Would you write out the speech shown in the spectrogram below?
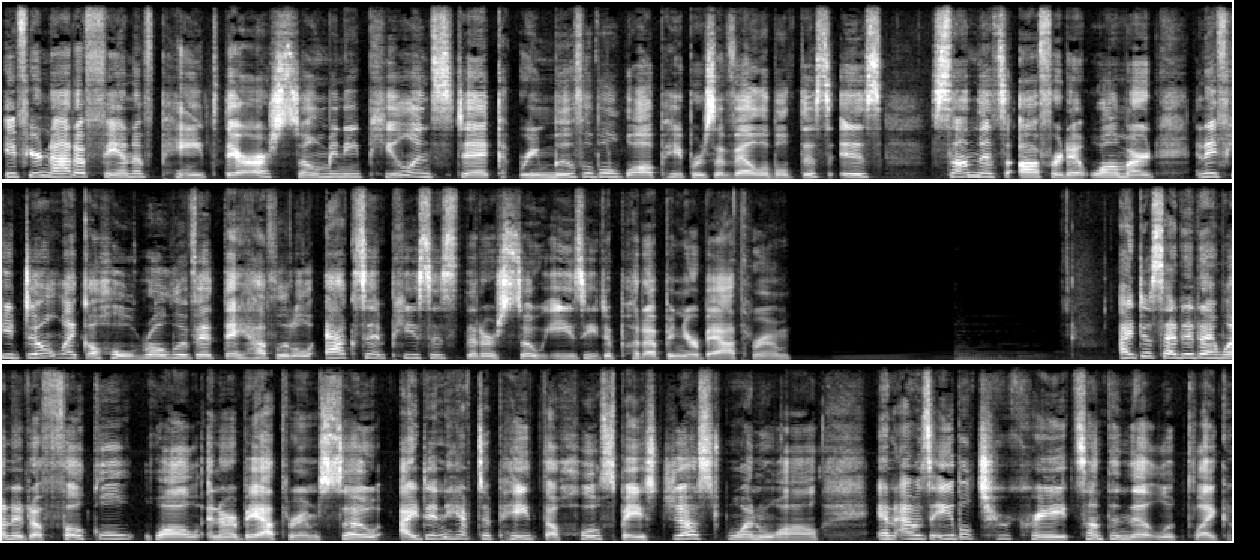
If you're not a fan of paint, there are so many peel and stick removable wallpapers available. This is some that's offered at Walmart. And if you don't like a whole roll of it, they have little accent pieces that are so easy to put up in your bathroom. I decided I wanted a focal wall in our bathroom, so I didn't have to paint the whole space, just one wall. And I was able to create something that looked like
